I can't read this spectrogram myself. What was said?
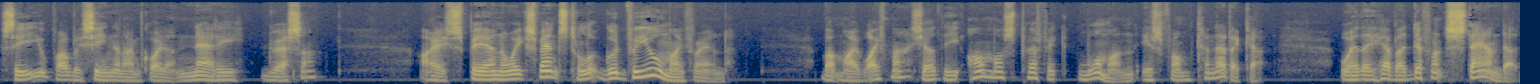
see, you've probably seen that I'm quite a natty dresser. I spare no expense to look good for you, my friend. But my wife Marcia, the almost perfect woman, is from Connecticut, where they have a different standard.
